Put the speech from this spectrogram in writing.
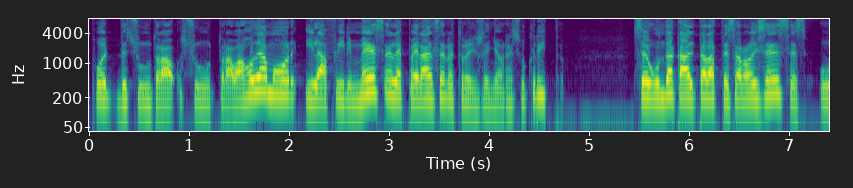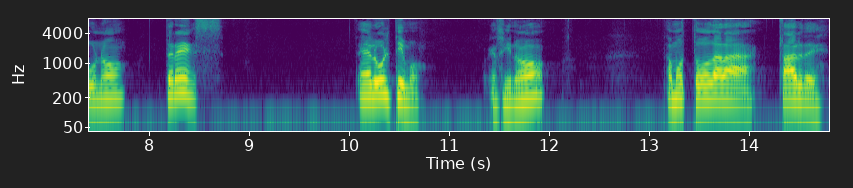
por su, su trabajo de amor y la firmeza en la esperanza de nuestro Señor Jesucristo. Segunda carta a las Tesalonicenses 1, 3. Es el último, porque si no, estamos toda la tarde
